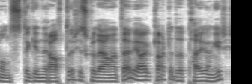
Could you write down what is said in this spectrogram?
monstergenerator, husker du det, Anette? Vi har klart dette et par ganger.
